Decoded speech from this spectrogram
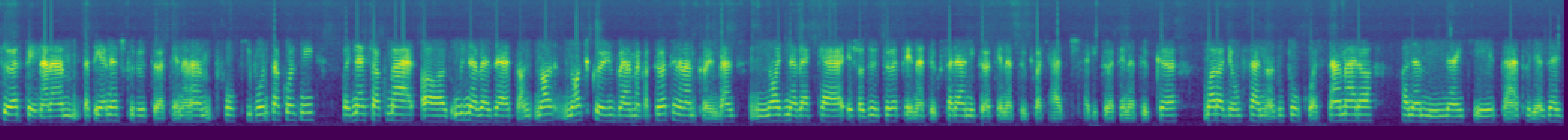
történelem, tehát ilyen esküvő történelem fog kibontakozni, hogy ne csak már az úgynevezett a na- nagykönyvben, meg a történelemkönyvben nagy nevekkel és az ő történetük, szerelmi történetük, vagy házassági történetük maradjon fenn az utókor számára, hanem mindenki. Tehát, hogy ez egy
